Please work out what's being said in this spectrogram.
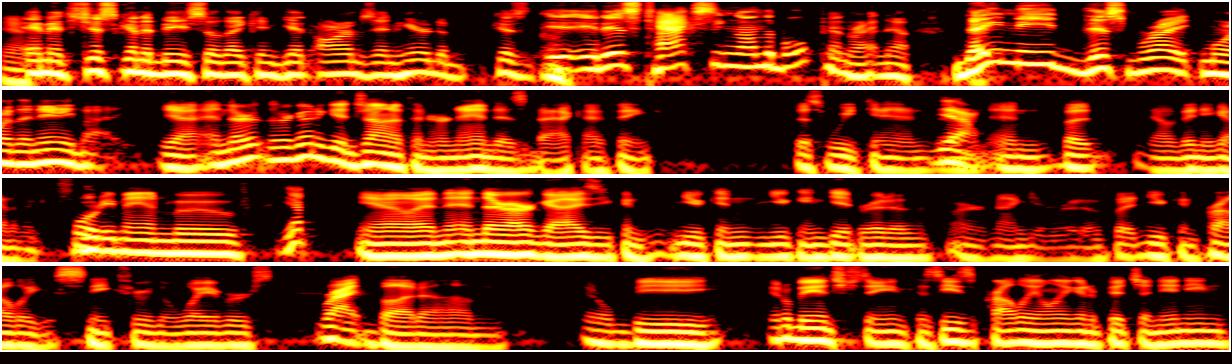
Yeah. And it's just going to be so they can get arms in here to because it, it is taxing on the bullpen right now. They need this break more than anybody. Yeah, and they're they're going to get Jonathan Hernandez back, I think, this weekend. Yeah. and, and but you know then you got to make a forty man move. Yep. You know, and and there are guys you can you can you can get rid of or not get rid of, but you can probably sneak through the waivers. Right. But um, it'll be it'll be interesting because he's probably only going to pitch an inning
